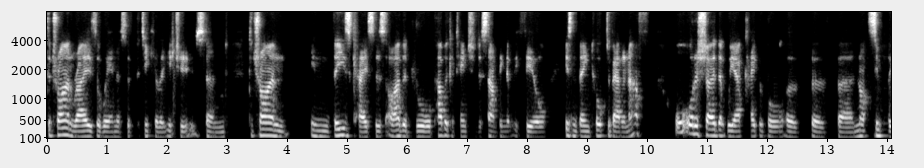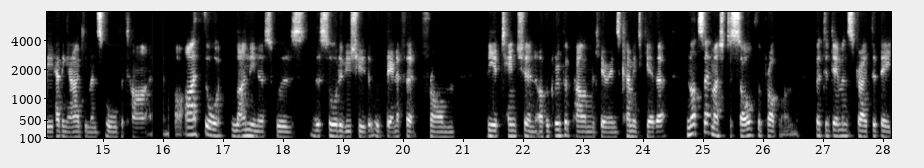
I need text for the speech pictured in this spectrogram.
to try and raise awareness of particular issues and to try and in these cases either draw public attention to something that we feel isn't being talked about enough or, or to show that we are capable of, of uh, not simply having arguments all the time. I thought loneliness was the sort of issue that would benefit from the attention of a group of parliamentarians coming together, not so much to solve the problem, but to demonstrate that there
